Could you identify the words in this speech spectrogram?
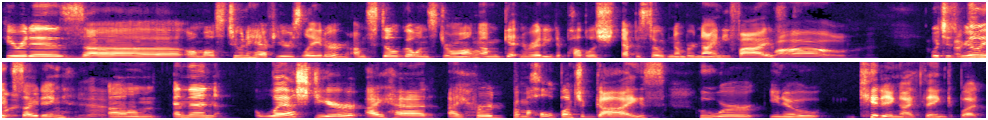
here it is, uh, almost two and a half years later. I'm still going strong. I'm getting ready to publish episode number 95 wow. which is really exciting. Yeah. Um, and then last year, I had I heard from a whole bunch of guys who were, you know, kidding. I think, but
